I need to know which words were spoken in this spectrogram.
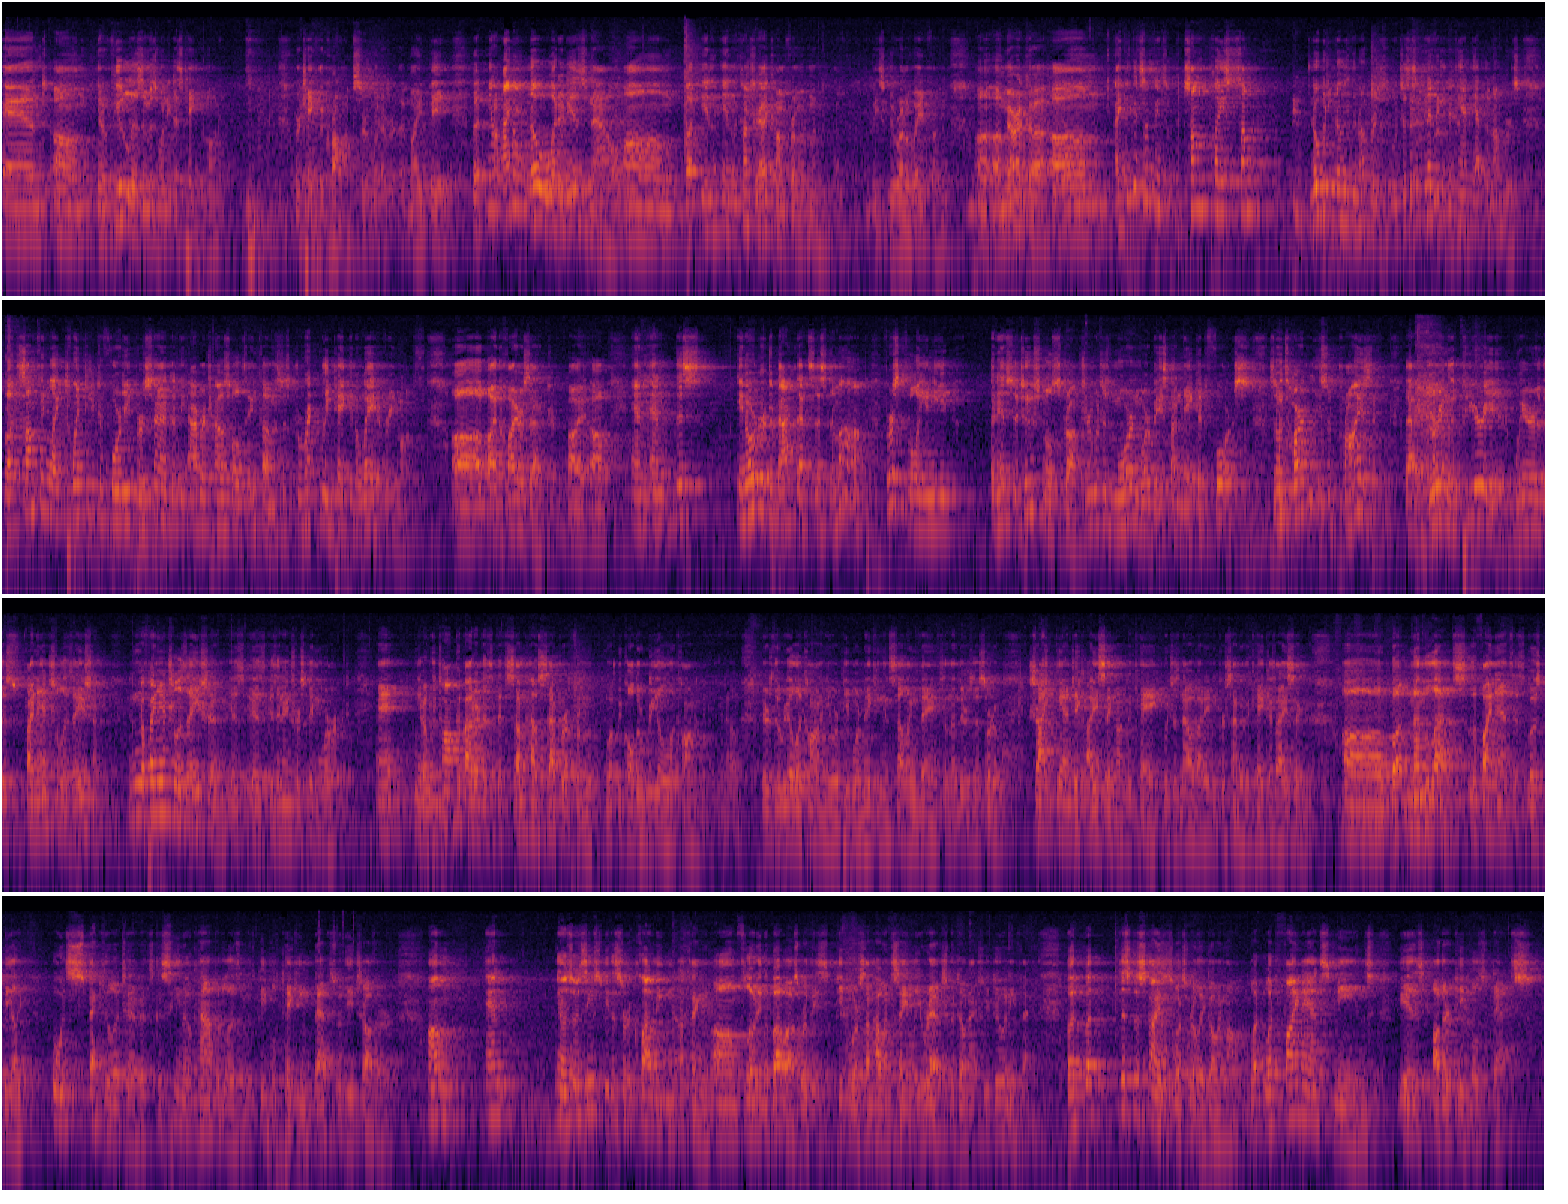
And, um, you know, feudalism is when you just take the money or take the crops or whatever that might be. But you know, I don't know what it is now. Um, but in, in the country I come from, basically run away from, uh, America. Um, I think it's something, some place, some, nobody knows the numbers, which is significant, you can't get the numbers. But something like 20 to 40% of the average household's income is just directly taken away every month uh, by the fire sector. By, uh, and, and this, in order to back that system up, first of all, you need an institutional structure which is more and more based on naked force. So it's hardly surprising that during the period where this financialization, and you know, financialization is, is, is an interesting word. And you know, we talk about it as if it's somehow separate from what we call the real economy. You know, there's the real economy where people are making and selling things, and then there's this sort of gigantic icing on the cake, which is now about 80% of the cake is icing. Um, but nonetheless, the finance is supposed to be like, oh, it's speculative, it's casino capitalism, it's people taking bets with each other. Um, and you know, so it seems to be this sort of cloudy nothing um, floating above us where these people are somehow insanely rich but don't actually do anything. But, but this disguises what's really going on. What, what finance means is other people's debts.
